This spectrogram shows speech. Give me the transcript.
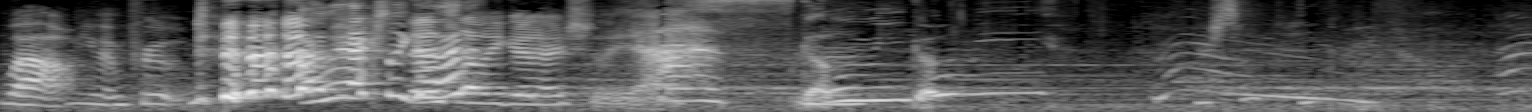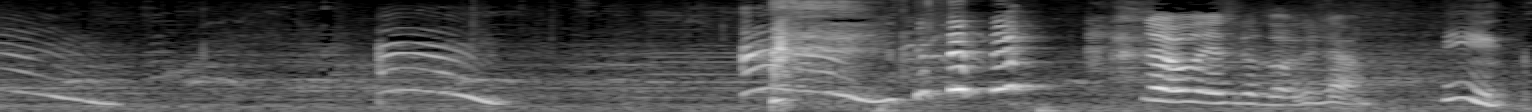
Wow, you improved. Are they actually That's good? really good, actually. Yeah. Yes. Go me, go me. You're so pink right no, it really is good though. Good job. Thanks.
